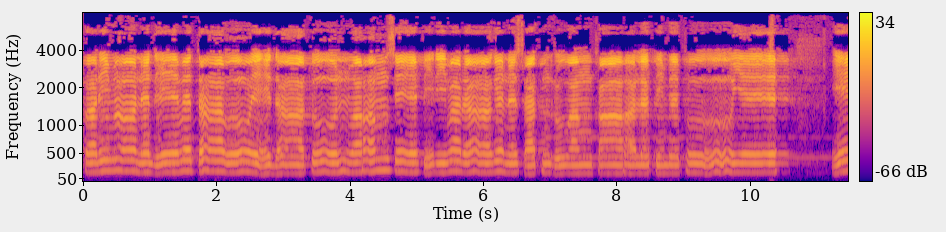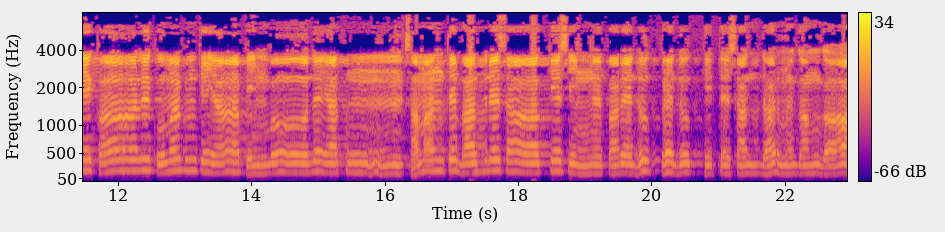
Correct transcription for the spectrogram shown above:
පරිමාණ දේවතාවෝ ඒ ධාතුන් වහන්සේ පිරිවරාගෙන සත්රුවං කාල පිඹපුයේ. ඒ කාල කුමක් කියා පිම්බෝධයත් සමන්ත භද්‍ර ශාක්‍ය සිංහ පර දුක්ඛ දුක්ඛිත සද්ධර්ම ගංගා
